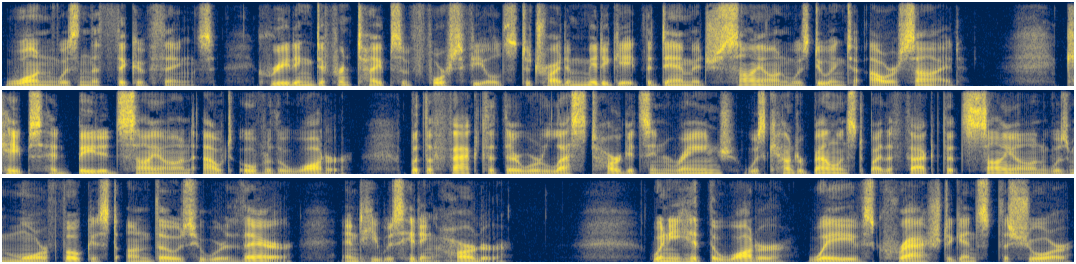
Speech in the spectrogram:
One was in the thick of things, creating different types of force fields to try to mitigate the damage Scion was doing to our side. Capes had baited Scion out over the water, but the fact that there were less targets in range was counterbalanced by the fact that Scion was more focused on those who were there, and he was hitting harder. When he hit the water, waves crashed against the shore,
